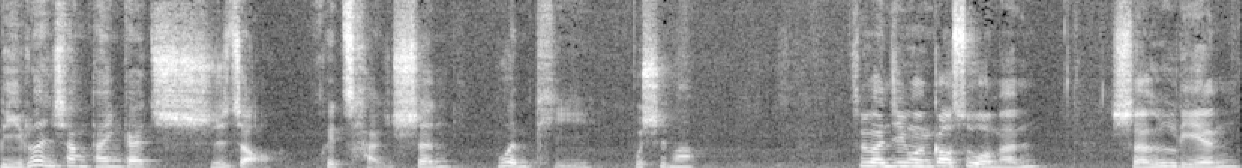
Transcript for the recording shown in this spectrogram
理论上，它应该迟早会产生问题，不是吗？这段经文告诉我们，神连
